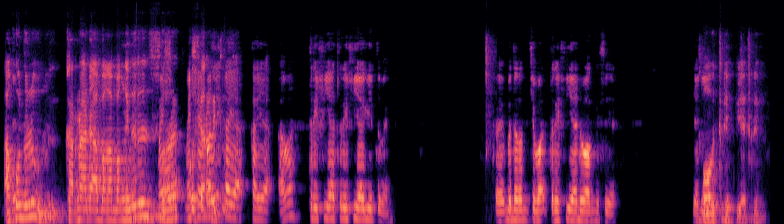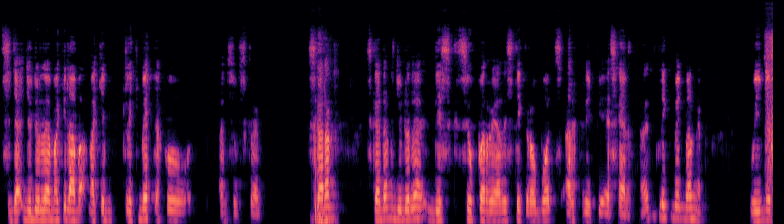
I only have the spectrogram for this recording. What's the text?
Aku dulu karena ada abang-abang itu tuh suara oh, sekarang itu. kayak kayak apa? Trivia trivia gitu kan. Kayak beneran cuma trivia doang sih ya. Jadi Oh trivia trivia. sejak judulnya makin lama makin clickbait aku unsubscribe. Sekarang sekarang judulnya This Super Realistic Robots Are Creepy as Hell. Nah, clickbait banget. We meet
